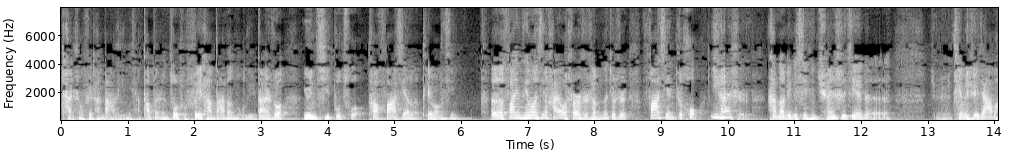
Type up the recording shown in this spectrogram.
产生非常大的影响。他本人做出非常大的努力，但是说运气不错，他发现了天王星。呃，发现天王星还有事儿是什么呢？就是发现之后，一开始看到这个星星，全世界的天文学家吧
